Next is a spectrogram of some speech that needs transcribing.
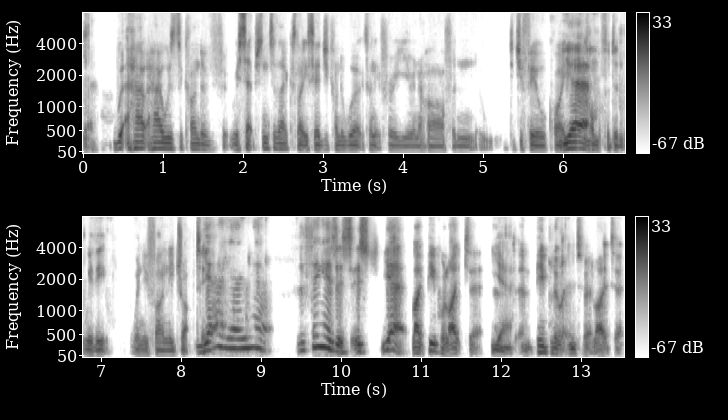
Yeah. how how was the kind of reception to that? Because like you said, you kind of worked on it for a year and a half, and did you feel quite Yeah. confident with it when you finally dropped it? yeah yeah yeah the thing is it's it's yeah like people liked it and, Yeah. and people who are into it liked it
